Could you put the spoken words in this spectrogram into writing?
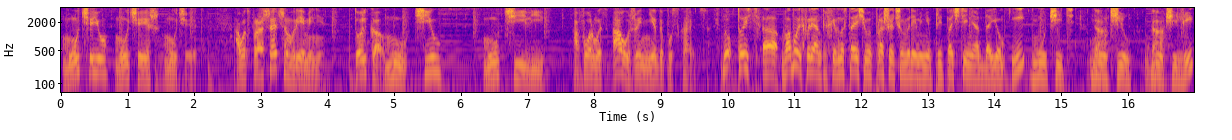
«мучаю», «мучаешь», «мучает». А вот в прошедшем времени только «мучил», «мучили», а формы с «а» уже не допускаются. Ну, то есть а, в обоих вариантах, и в настоящем, и в прошедшем времени предпочтение отдаем и мучить, Да. мучил, Да. мучили.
